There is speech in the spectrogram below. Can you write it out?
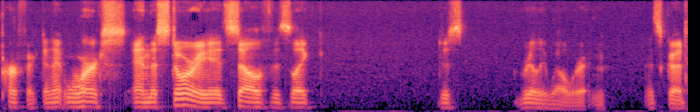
perfect and it works and the story itself is like just really well written. It's good.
